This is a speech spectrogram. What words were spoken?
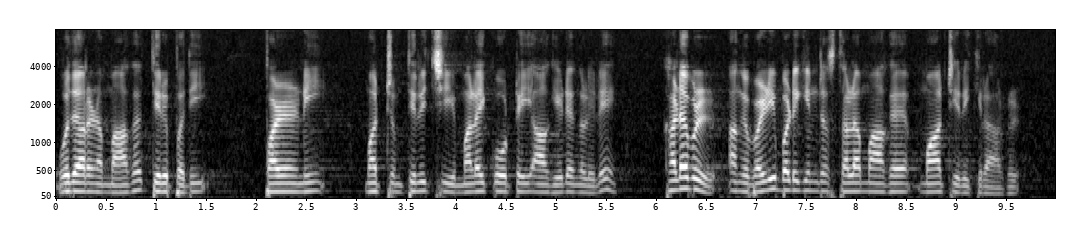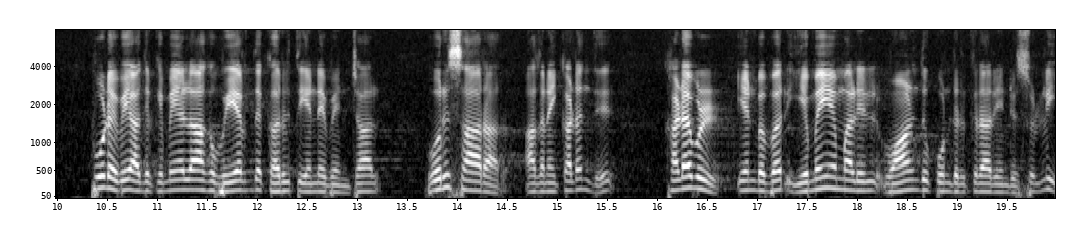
உதாரணமாக திருப்பதி பழனி மற்றும் திருச்சி மலைக்கோட்டை ஆகிய இடங்களிலே கடவுள் அங்கு வழிபடுகின்ற ஸ்தலமாக மாற்றியிருக்கிறார்கள். கூடவே அதற்கு மேலாக உயர்ந்த கருத்து என்னவென்றால் ஒரு சாரார் அதனை கடந்து கடவுள் என்பவர் இமயமலில் வாழ்ந்து கொண்டிருக்கிறார் என்று சொல்லி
